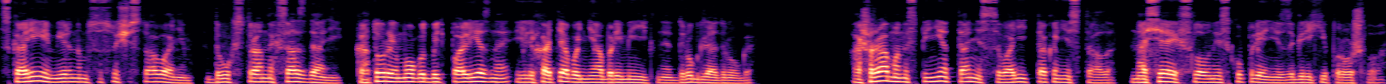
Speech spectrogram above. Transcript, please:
Скорее мирным сосуществованием двух странных созданий, которые могут быть полезны или хотя бы необременительны друг для друга. А шрама на спине Таня сводить так и не стала, нося их словно искупление за грехи прошлого.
